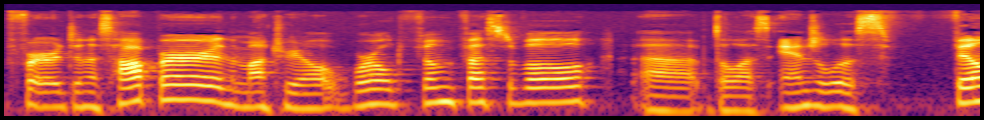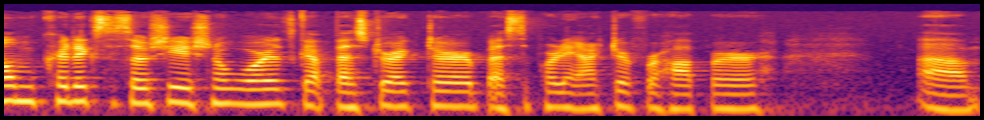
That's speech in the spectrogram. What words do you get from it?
for Dennis Hopper in the Montreal World Film Festival. Uh, the Los Angeles Film Critics Association Awards got Best Director, Best Supporting Actor for Hopper. Um,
